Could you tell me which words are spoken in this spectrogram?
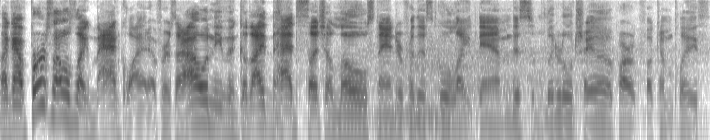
Like at first, I was like mad quiet at first. Like, I wouldn't even because I had such a low standard for this school. Like, damn, this literal trailer park fucking place.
